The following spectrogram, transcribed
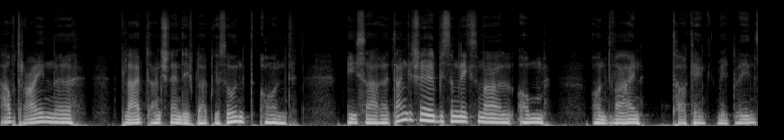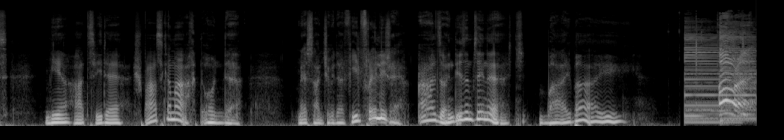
haut rein, äh, bleibt anständig, bleibt gesund und ich sage Dankeschön, bis zum nächsten Mal um und Wein Talking mit Vince. Mir hat es wieder Spaß gemacht und äh, wir sind schon wieder viel fröhlicher. Also in diesem Sinne, bye bye. Alright.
